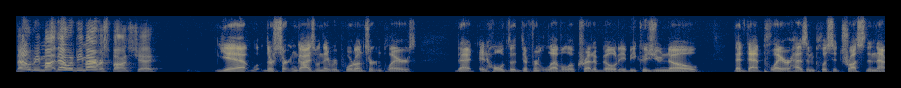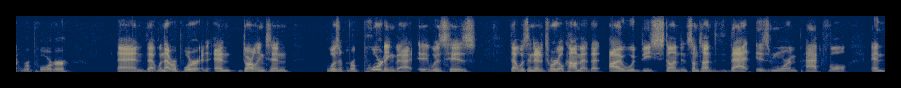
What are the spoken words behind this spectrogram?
That would be my that would be my response, Jay. Yeah, there's certain guys when they report on certain players that it holds a different level of credibility because you know that that player has implicit trust in that reporter and that when that reporter and Darlington wasn't reporting that it was his that was an editorial comment that I would be stunned and sometimes that is more impactful and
